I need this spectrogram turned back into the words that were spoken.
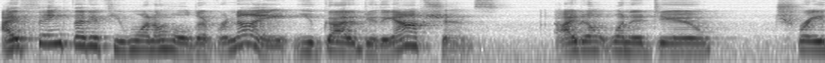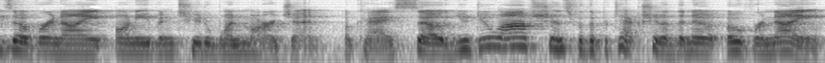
I think that if you want to hold overnight, you've got to do the options. I don't want to do trades overnight on even two to one margin. Okay, so you do options for the protection of the note overnight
